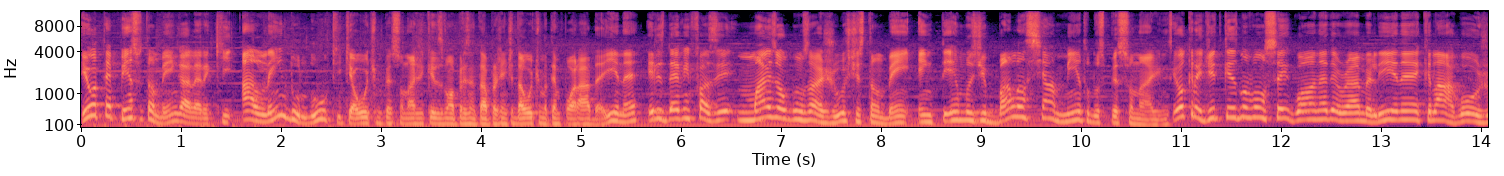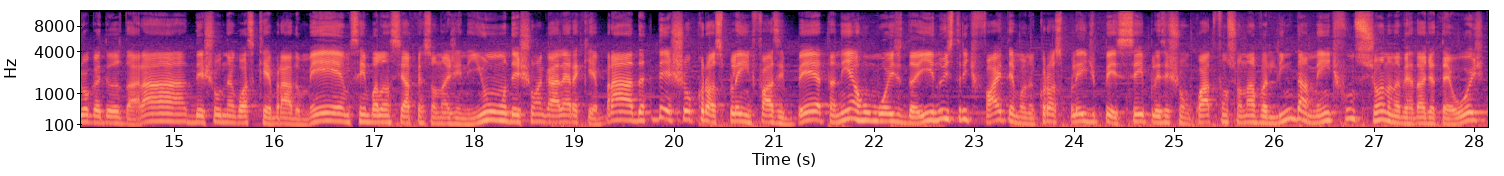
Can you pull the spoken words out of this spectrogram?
Eu até penso também, galera, que além do Luke, que é o último personagem que eles vão apresentar apresentar pra gente da última temporada aí, né? Eles devem fazer mais alguns ajustes também em termos de balanceamento dos personagens. Eu acredito que eles não vão ser igual a NetherRealm ali, né? Que largou o jogo a Deus dará, deixou o negócio quebrado mesmo, sem balancear personagem nenhum, deixou uma galera quebrada, deixou crossplay em fase beta, nem arrumou isso daí. No Street Fighter, mano, crossplay de PC e Playstation 4 funcionava lindamente, funciona na verdade até hoje.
